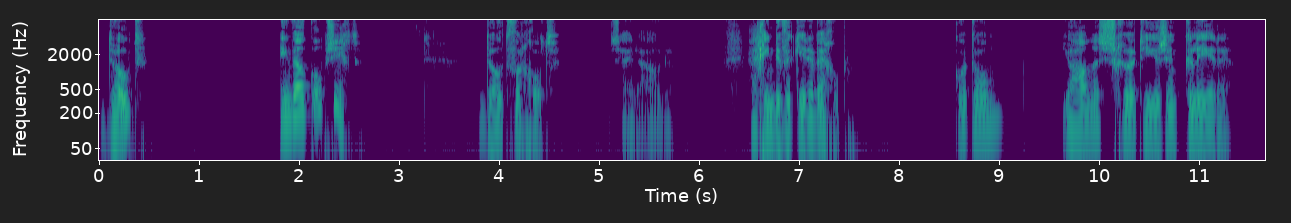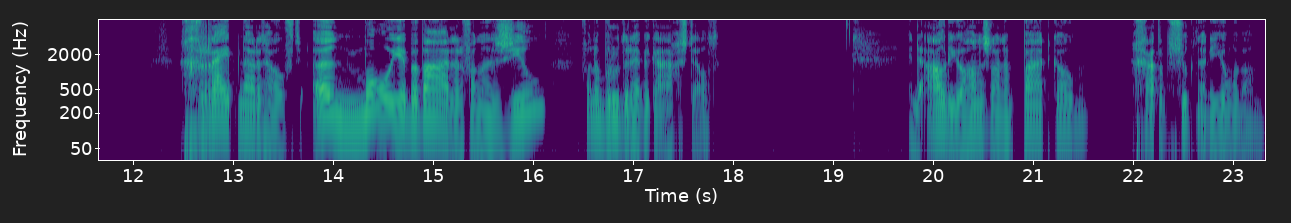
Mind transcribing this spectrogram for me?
Dood? In welk opzicht? Dood voor God, zei de oude. Hij ging de verkeerde weg op. Kortom, Johannes scheurt hier zijn kleren. Grijp naar het hoofd. Een mooie bewaarder van een ziel van een broeder heb ik aangesteld. En de oude Johannes laat een paard komen, gaat op zoek naar die jonge man.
